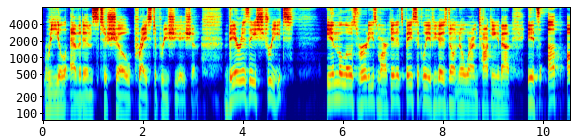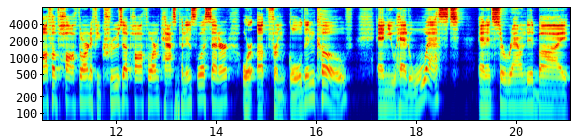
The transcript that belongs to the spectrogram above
real evidence to show price depreciation. There is a street in the Los Verdes market. It's basically, if you guys don't know where I'm talking about, it's up off of Hawthorne. If you cruise up Hawthorne past Peninsula Center or up from Golden Cove and you head west, and it's surrounded by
